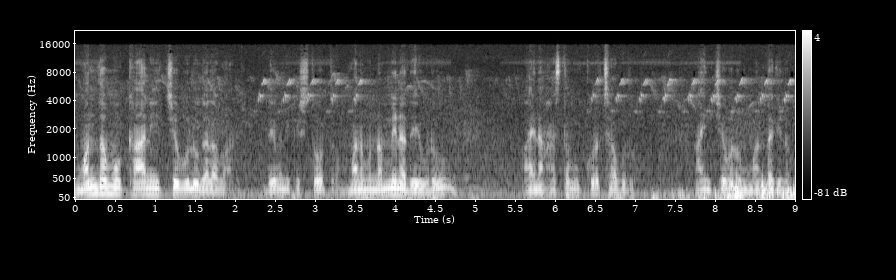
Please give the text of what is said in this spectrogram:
మందము కాని చెవులు గలవాడు. దేవునికి స్తోత్రం. మనము నమ్మిన దేవుడు ఆయన హస్తము కురచవదు. ఆయన చెవులు మందగిలం.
